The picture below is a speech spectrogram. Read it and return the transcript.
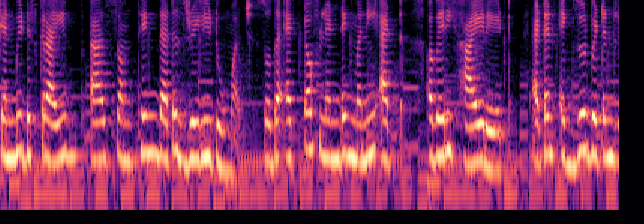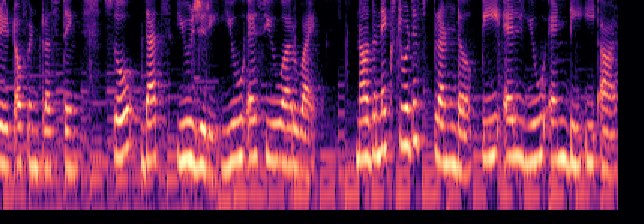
can be described as something that is really too much. So the act of lending money at a very high rate at an exorbitant rate of interesting. So that's usury. U S U R Y. Now, the next word is plunder P L U N D E R.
